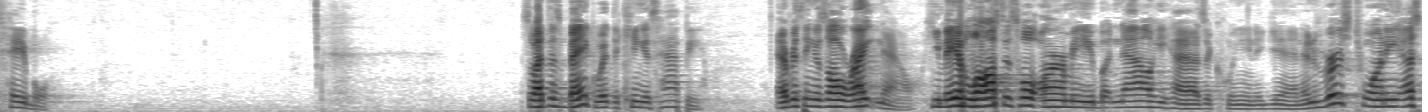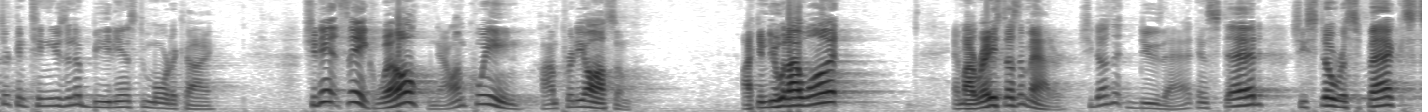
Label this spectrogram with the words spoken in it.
table. So at this banquet, the king is happy. Everything is all right now. He may have lost his whole army, but now he has a queen again. And in verse 20, Esther continues in obedience to Mordecai. She didn't think, well, now I'm queen. I'm pretty awesome. I can do what I want, and my race doesn't matter. She doesn't do that. Instead, she still respects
